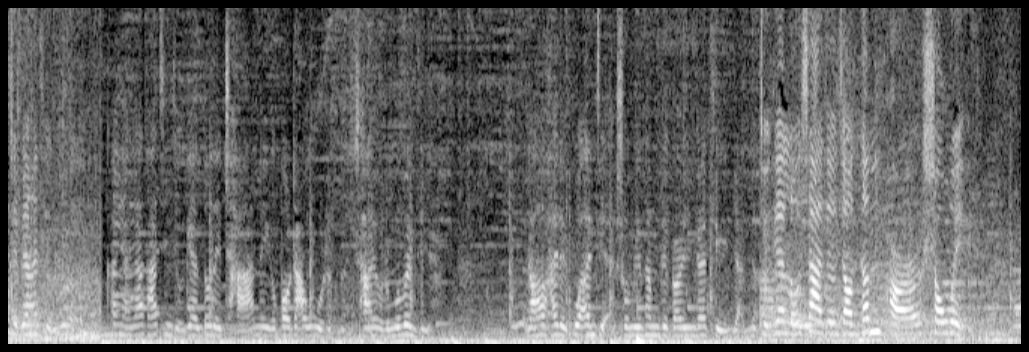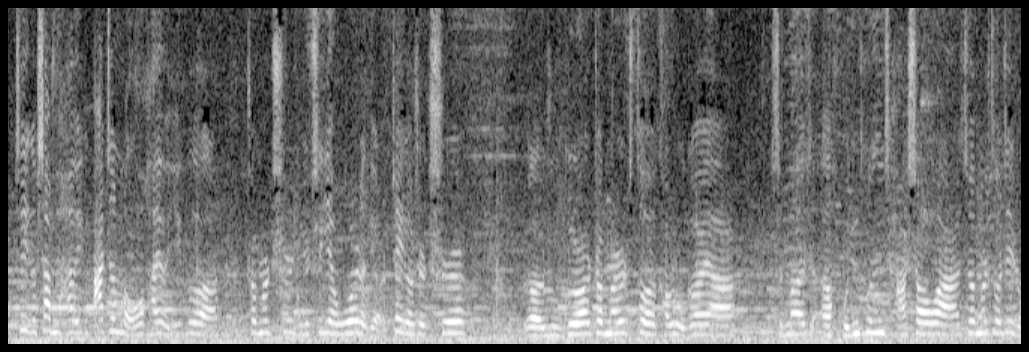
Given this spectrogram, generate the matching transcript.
这边还挺热的。看雅加达进酒店都得查那个爆炸物什么的，查有什么问题，然后还得过安检，说明他们这边应该挺严的。酒店楼下就叫干牌烧味，这个上面还有一个八珍楼，还有一个。专门吃鱼、吃燕窝的地儿，这个是吃，呃，乳鸽，专门做烤乳鸽呀，什么呃馄饨、叉烧啊，专门做这种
